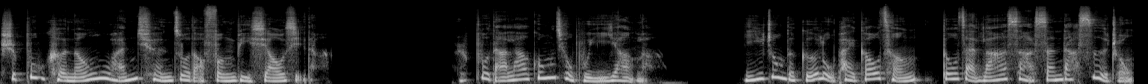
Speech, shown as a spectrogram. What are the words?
是不可能完全做到封闭消息的。而布达拉宫就不一样了，一众的格鲁派高层都在拉萨三大寺中，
